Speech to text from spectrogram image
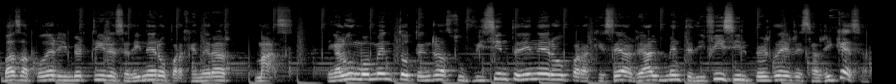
vas a poder invertir ese dinero para generar más. En algún momento tendrás suficiente dinero para que sea realmente difícil perder esa riqueza.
